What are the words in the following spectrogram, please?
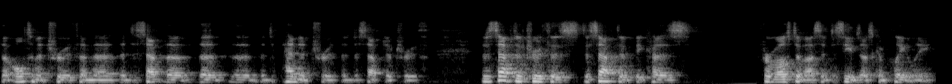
the ultimate truth and the, the, decept, the, the, the, the dependent truth, the deceptive truth. The deceptive truth is deceptive because for most of us, it deceives us completely.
